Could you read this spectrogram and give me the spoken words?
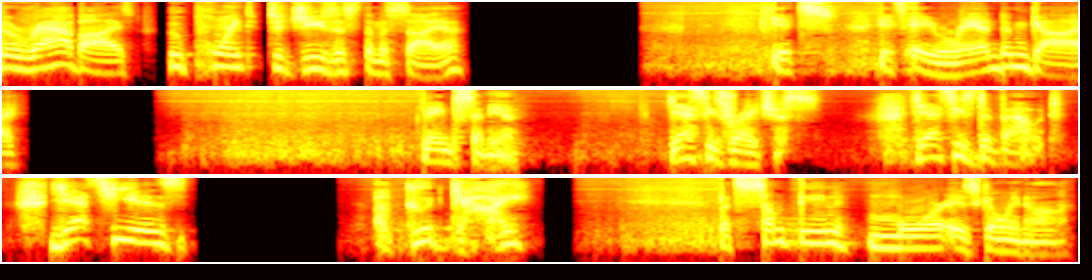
the rabbis who point to Jesus the Messiah. It's, it's a random guy named Simeon. Yes, he's righteous. Yes, he's devout. Yes, he is a good guy. But something more is going on.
